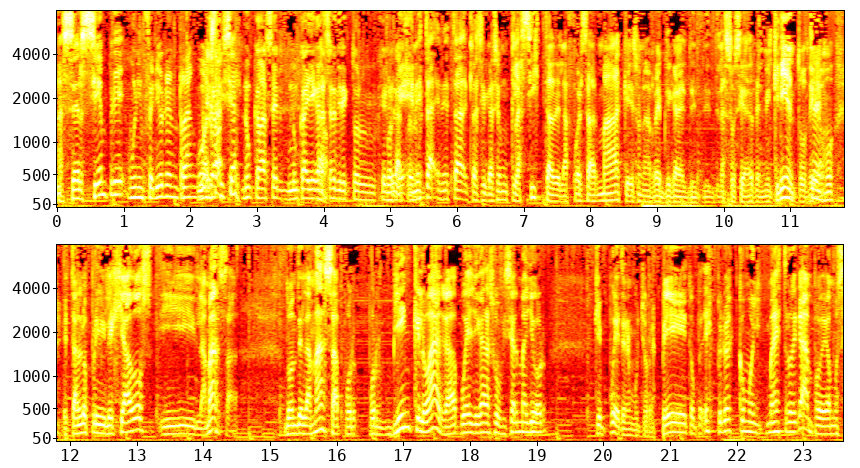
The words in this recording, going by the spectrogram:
a ser siempre un inferior en rango al exacto. oficial. Nunca va a ser, nunca va a llegar No. a ser director general. Porque en esta, en esta clasificación clasista de las Fuerzas Armadas, que es una réplica de, de- de las sociedades del 1500, Sí. digamos, están los privilegiados y la masa, donde la masa, por, por bien que lo haga, puede llegar a su oficial mayor, que puede tener mucho respeto, pero es, pero es como el maestro de campo, digamos.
